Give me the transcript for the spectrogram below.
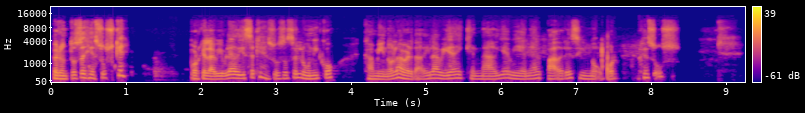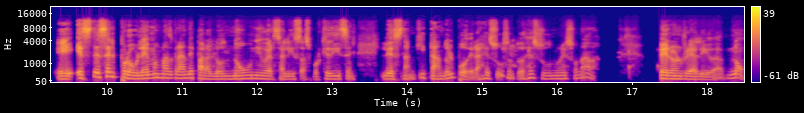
pero entonces Jesús qué? Porque la Biblia dice que Jesús es el único camino, la verdad y la vida y que nadie viene al Padre sino por Jesús. Eh, este es el problema más grande para los no universalistas, porque dicen, le están quitando el poder a Jesús, entonces Jesús no hizo nada. Pero en realidad no.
